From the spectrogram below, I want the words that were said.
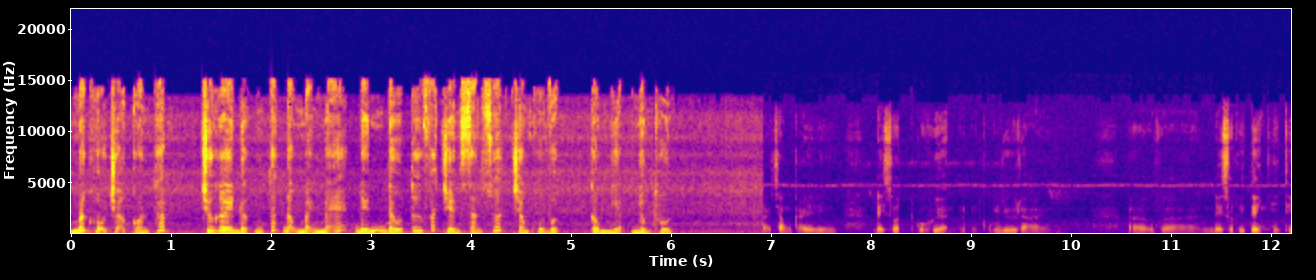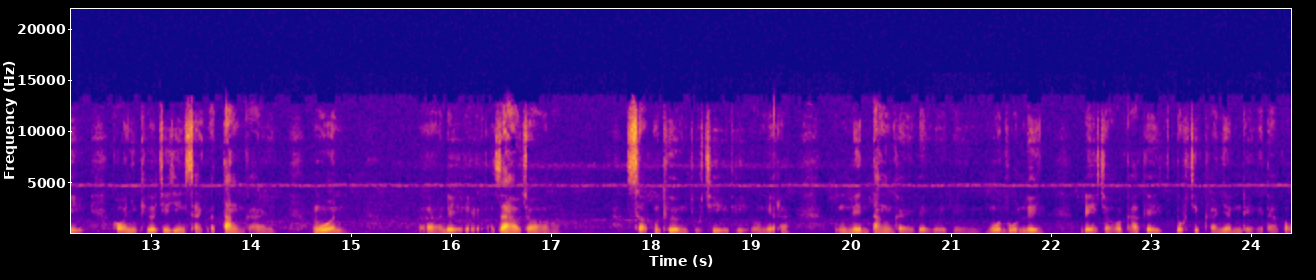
Mức hỗ trợ còn thấp, chưa gây được tác động mạnh mẽ đến đầu tư phát triển sản xuất trong khu vực công nghiệp nông thôn. Trong cái đề xuất của huyện cũng như là ờ, đề xuất với tỉnh thì có những cơ chế chính sách và tăng cái nguồn ờ, để giao cho sở công thương chủ trì thì có nghĩa là cũng nên tăng cái cái, cái, cái nguồn vốn lên để cho các cái tổ chức cá nhân để người ta có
